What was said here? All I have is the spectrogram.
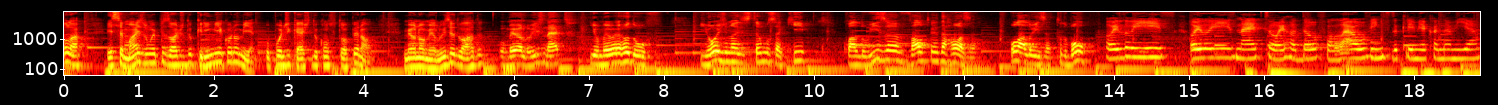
Olá, esse é mais um episódio do Crime e Economia, o podcast do consultor penal. Meu nome é Luiz Eduardo. O meu é Luiz Neto. E o meu é Rodolfo. E hoje nós estamos aqui com a Luísa Walter da Rosa. Olá, Luísa, tudo bom? Oi, Luiz. Oi, Luiz Neto. Oi, Rodolfo. Olá, ouvintes do Crime e Economia.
